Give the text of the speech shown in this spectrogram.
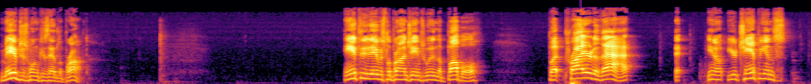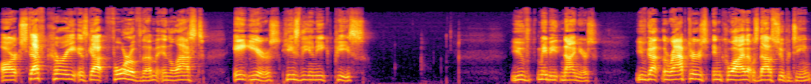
may have just won because they had LeBron. Anthony Davis, LeBron James win in the bubble. But prior to that, eh, you know, your champions are Steph Curry has got four of them in the last eight years. He's the unique piece. You've maybe nine years. You've got the Raptors in Kawhi. That was not a super team.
